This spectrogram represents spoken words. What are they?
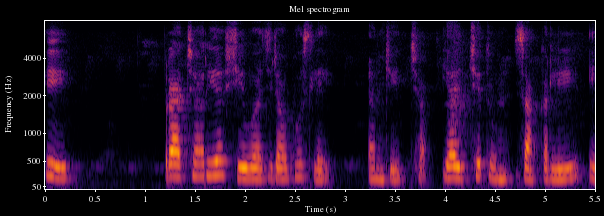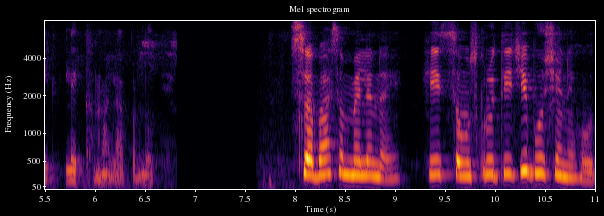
ही प्राचार्य शिवाजीराव भोसले यांची इच्छा. या इच्छेतून साकारलेली एक लेखमाला आपण बघूया. सभा संमेलने ही संस्कृतीची भूषणे होत.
